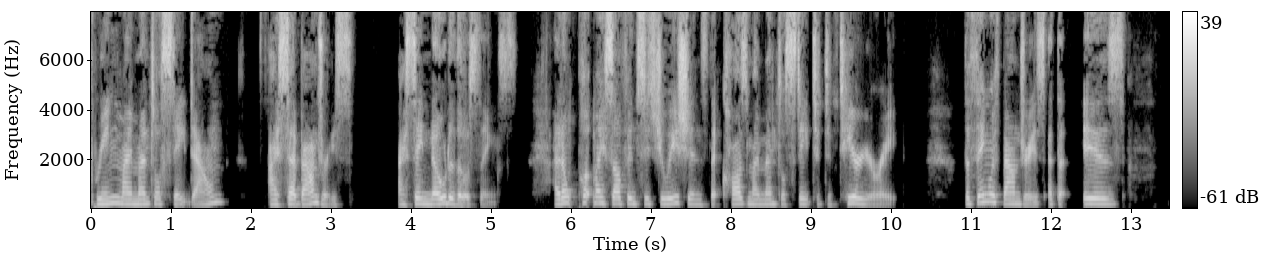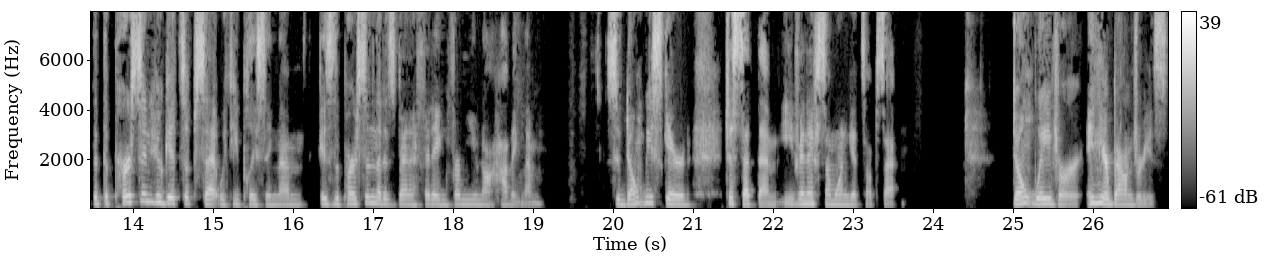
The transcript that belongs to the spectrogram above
bring my mental state down, I set boundaries. I say no to those things. I don't put myself in situations that cause my mental state to deteriorate. The thing with boundaries the, is that the person who gets upset with you placing them is the person that is benefiting from you not having them. So don't be scared to set them, even if someone gets upset. Don't waver in your boundaries.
